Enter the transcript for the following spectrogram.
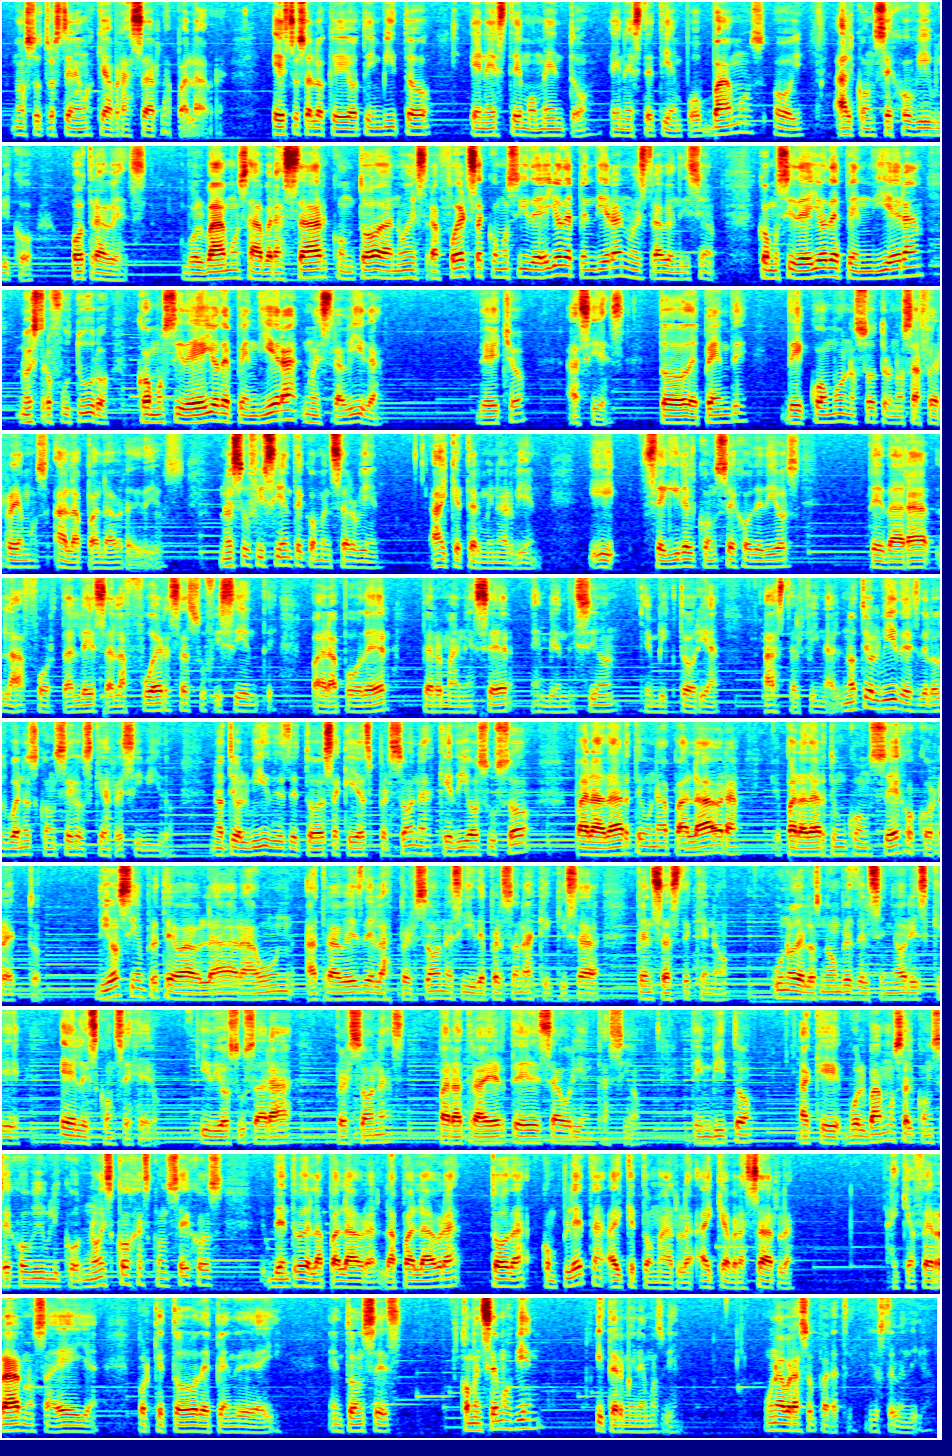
nosotros tenemos que abrazar la palabra. Esto es a lo que yo te invito en este momento, en este tiempo. Vamos hoy al consejo bíblico otra vez. Volvamos a abrazar con toda nuestra fuerza como si de ello dependiera nuestra bendición, como si de ello dependiera nuestro futuro, como si de ello dependiera nuestra vida. De hecho, así es. Todo depende de cómo nosotros nos aferremos a la palabra de Dios. No es suficiente comenzar bien, hay que terminar bien. Y seguir el consejo de Dios te dará la fortaleza, la fuerza suficiente para poder permanecer en bendición y en victoria hasta el final. No te olvides de los buenos consejos que has recibido. No te olvides de todas aquellas personas que Dios usó para darte una palabra, para darte un consejo correcto. Dios siempre te va a hablar aún a través de las personas y de personas que quizá pensaste que no. Uno de los nombres del Señor es que Él es consejero y Dios usará personas para traerte esa orientación. Te invito a que volvamos al consejo bíblico. No escojas consejos dentro de la palabra. La palabra toda, completa, hay que tomarla, hay que abrazarla, hay que aferrarnos a ella, porque todo depende de ahí. Entonces, comencemos bien y terminemos bien. Un abrazo para ti. Dios te bendiga.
